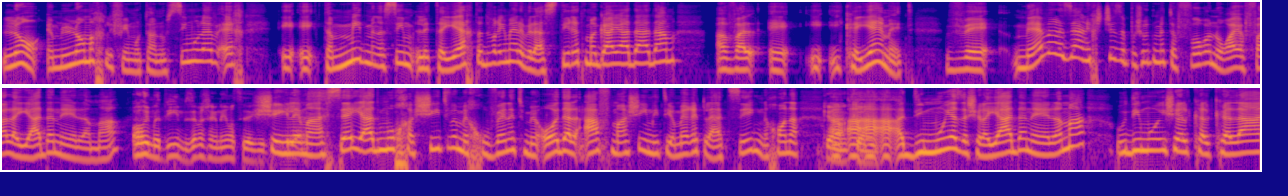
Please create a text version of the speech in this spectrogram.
לא, הם לא מחליפים אותנו. שימו לב איך אה, אה, תמיד מנסים לטייח את הדברים האלה ולהסתיר את מגע יד האדם, אבל אה, היא, היא קיימת. ומעבר לזה, אני חושבת שזה פשוט מטאפורה נורא יפה ליד הנעלמה, אוי, מדהים, זה מה שאני רציתי להגיד. שהיא Yes. למעשה יד מוחשית ומכוונת מאוד על אף מה שהיא מתיימרת להציג, נכון? כן, ה- כן. ה- ה- הדימוי הזה של היד הנעלמה הוא דימוי של כלכלה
